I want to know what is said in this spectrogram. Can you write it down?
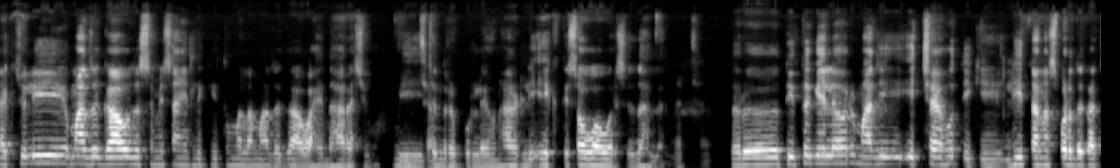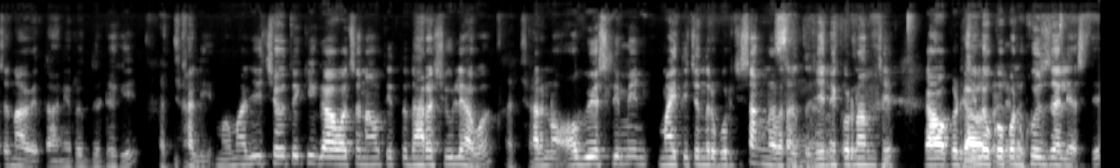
ऍक्च्युली माझं गाव जसं मी सांगितलं की तुम्हाला माझं गाव आहे धाराशिव. मी. चंद्रपूरला येऊन हार्डली एक ते सव्वा वर्ष झालं. तर तिथं गेल्यावर माझी इच्छा होती की लिहिताना स्पर्धकाचं नाव येतं आणि रद्द ढगे खाली मग माझी इच्छा होती की गावाचं नाव तिथं धाराशिव लिहावं कारण ऑब्विसली मी माहिती चंद्रपूरची सांगणार होता. जेणेकरून आमचे गावाकडचे लोक पण. खुश झाले असते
